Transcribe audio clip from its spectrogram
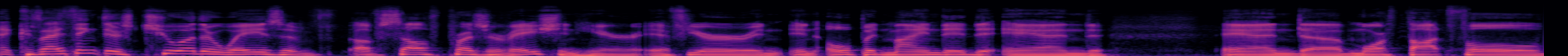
because I, I, think there's two other ways of of self preservation here. If you're an, an open minded and and uh, more thoughtful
